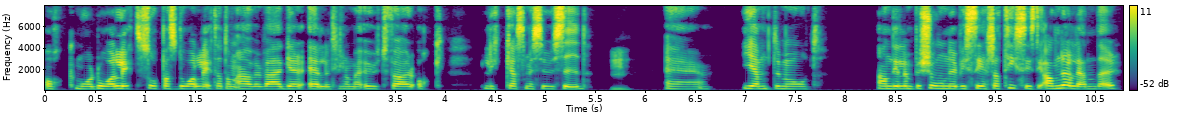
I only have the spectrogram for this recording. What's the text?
och mår dåligt, så pass dåligt att de överväger eller till och med utför och lyckas med suicid. Mm. Eh, jämt emot andelen personer vi ser statistiskt i andra länder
